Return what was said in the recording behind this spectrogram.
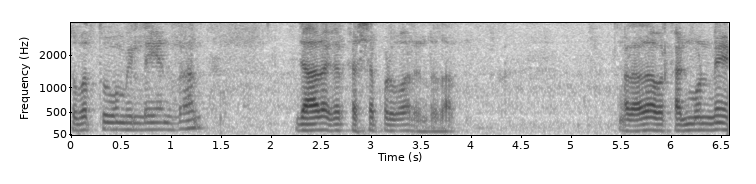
சுபத்துவம் இல்லை என்றால் ஜாதகர் கஷ்டப்படுவார் என்றுதான். அதாவது அவர் கண்முன்னே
